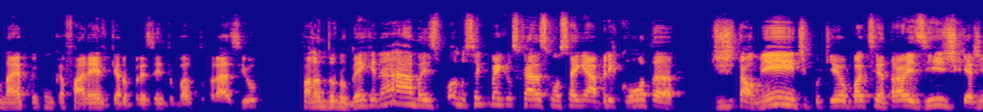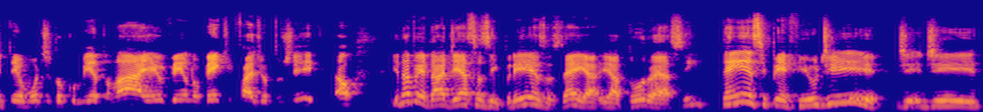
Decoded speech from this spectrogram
na época com o Cafarelli, que era o presidente do Banco do Brasil, falando do Nubank, ah, mas pô, não sei como é que os caras conseguem abrir conta digitalmente, porque o Banco Central exige que a gente tenha um monte de documento lá, e venho no Nubank e faz de outro jeito e tal. E, na verdade, essas empresas, né, e a, e a Toro é assim, tem esse perfil de, de, de,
